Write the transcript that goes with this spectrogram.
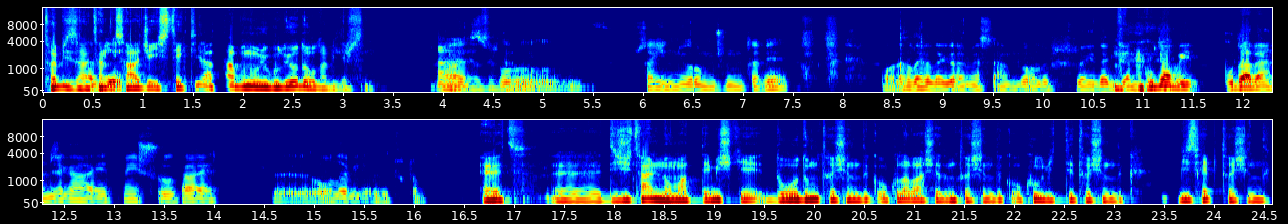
Tabii zaten Tabii. sadece istek değil hatta bunu uyguluyor da olabilirsin. Evet, bu sayın yorumcunun tabii oraları da görmesem de olur. Da, ya bu da bir, bu da bence gayet meşru, gayet e, olabilir bir tutum. Evet. e, dijital nomad demiş ki doğdum taşındık, okula başladım taşındık, okul bitti taşındık. Biz hep taşındık.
